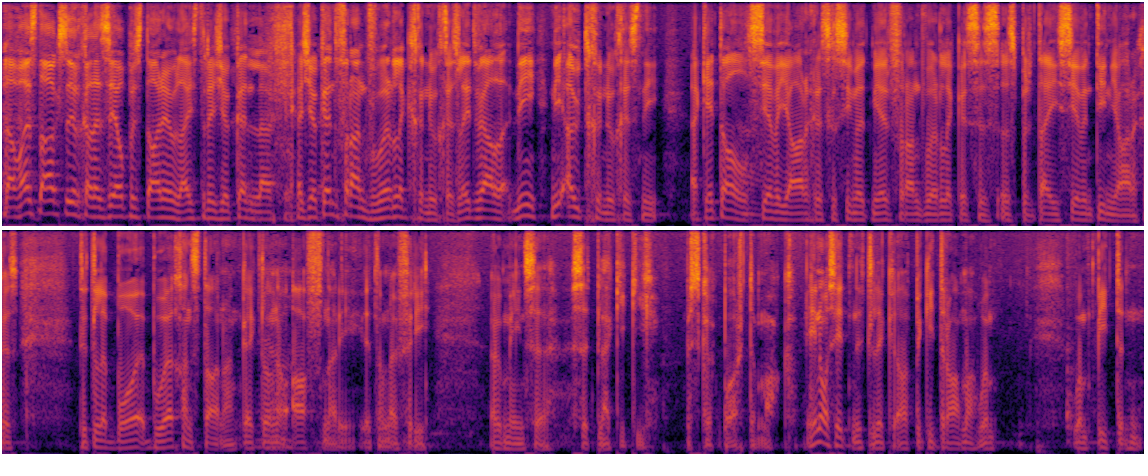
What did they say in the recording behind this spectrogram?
Daar was dalk so hulle sê op 'n stadium luister as jou kind as jou kind verantwoordelik genoeg is, let wel, nie nie oud genoeg is nie. Ek het al 7 jariges gesien wat meer verantwoordelik is as as party 17 jariges. Dit hulle bo, bo gaan staan dan kyk hulle ja. nou af na die het hom nou vir die ou mense sit plekkietjie beskikbaar te maak. En ons het natuurlik 'n bietjie drama oom oom Piet en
